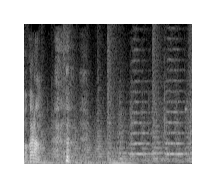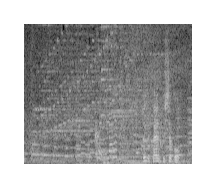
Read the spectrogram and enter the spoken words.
わからん。とりあえず回復しとこう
